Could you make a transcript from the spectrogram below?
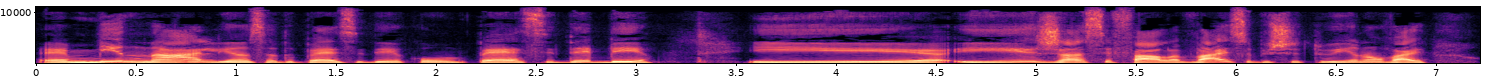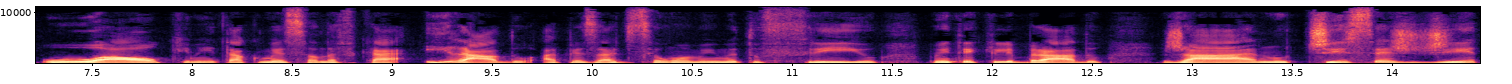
é, minar a aliança do PSD com o PSDB. E, e já se fala, vai substituir ou não vai? O Alckmin está começando a ficar irado, apesar de ser um homem muito frio, muito equilibrado, já há notícias de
